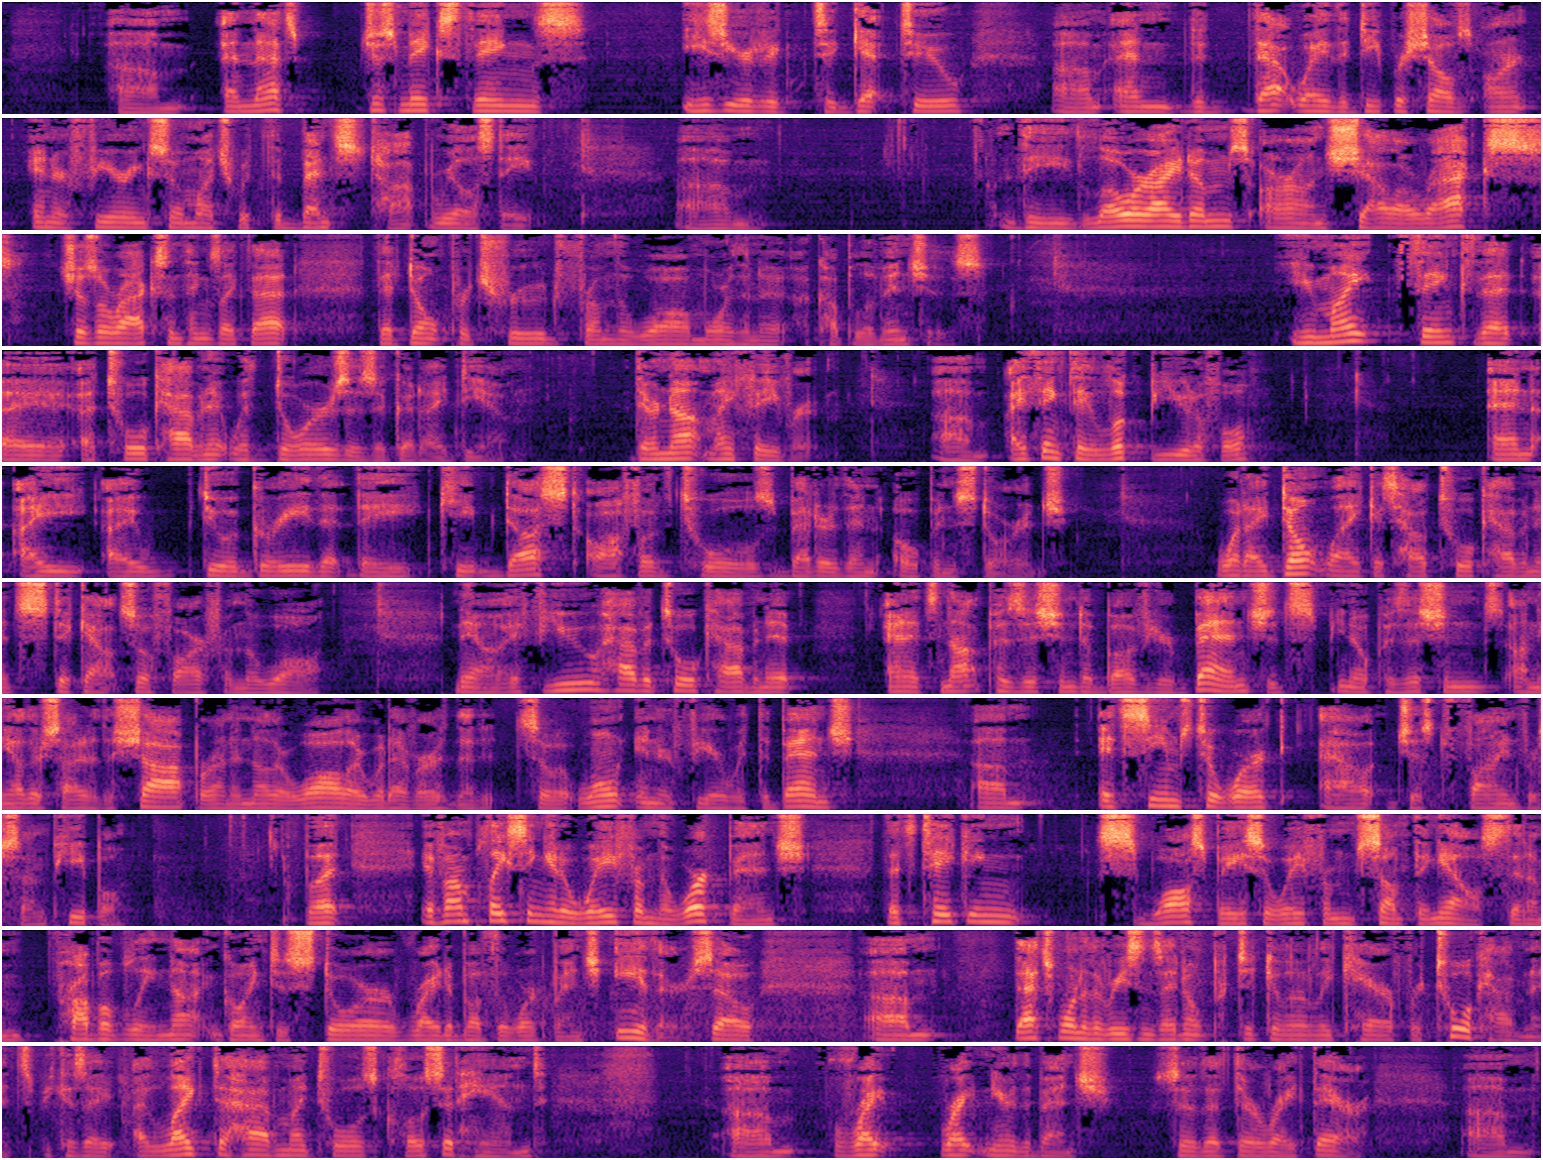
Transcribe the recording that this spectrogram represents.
Um, and that just makes things easier to, to get to. Um, and the, that way, the deeper shelves aren't interfering so much with the bench top real estate. Um, the lower items are on shallow racks, chisel racks, and things like that that don't protrude from the wall more than a, a couple of inches. You might think that a, a, tool cabinet with doors is a good idea. They're not my favorite. Um, I think they look beautiful, and I I do agree that they keep dust off of tools better than open storage. What I don't like is how tool cabinets stick out so far from the wall. Now, if you have a tool cabinet and it's not positioned above your bench, it's you know positioned on the other side of the shop or on another wall or whatever that it, so it won't interfere with the bench. Um, it seems to work out just fine for some people. But if I'm placing it away from the workbench, that's taking wall space away from something else that I'm probably not going to store right above the workbench either. So um, that's one of the reasons I don't particularly care for tool cabinets because I, I like to have my tools close at hand, um, right right near the bench, so that they're right there. Um,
